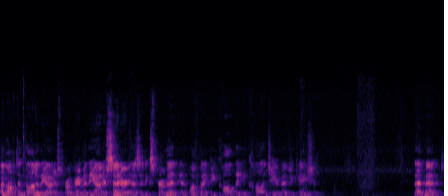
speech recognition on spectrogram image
I've often thought of the honors program and the honor center as an experiment in what might be called the ecology of education. That meant,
